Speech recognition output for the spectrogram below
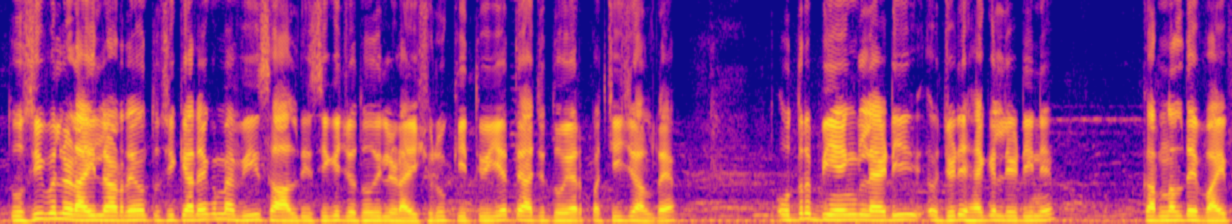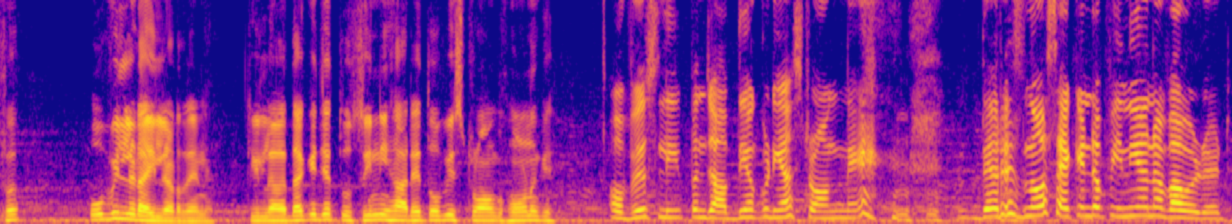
ਤੁਸੀਂ ਵੀ ਲੜਾਈ ਲੜ ਰਹੇ ਹੋ। ਤੁਸੀਂ ਕਹਿ ਰਹੇ ਹੋ ਕਿ ਮੈਂ 20 ਸਾਲ ਦੀ ਸੀਗੀ ਜਦੋਂ ਦੀ ਲੜਾਈ ਸ਼ੁਰੂ ਕੀਤੀ ਹੋਈ ਹੈ ਤੇ ਅੱਜ 2025 ਚੱਲ ਰਿਹਾ। ਉਧਰ ਬੀਇੰਗ ਲੇਡੀ ਜਿਹੜੇ ਹੈਗੇ ਲੇਡੀ ਨੇ, ਕਰਨਲ ਦੇ ਵਾਈਫ ਉਹ ਵੀ ਲੜਾਈ ਲੜ ਰਹੇ ਨੇ। ਕੀ ਲੱਗਦਾ ਕਿ ਜੇ ਤੁਸੀਂ ਨਹੀਂ ਹਾਰੇ ਤਾਂ ਉਹ ਵੀ ਸਟਰੋਂਗ ਹੋਣਗੇ? ਆਬਵੀਅਸਲੀ ਪੰਜਾਬ ਦੀਆਂ ਕੁੜੀਆਂ ਸਟਰੋਂਗ ਨੇ there is no second opinion about it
